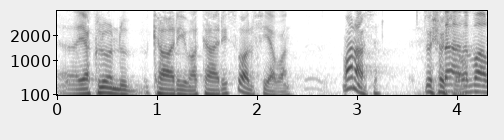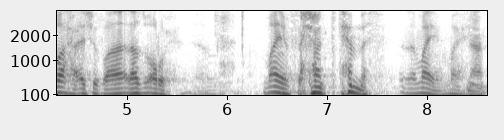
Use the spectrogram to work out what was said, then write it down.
ياكلون كاري ما كاري سوالف في اليابان. وناسه لا أنا ما راح أشوف أنا لازم أروح. ما ينفع. عشان تتحمس. لا، ما ينفع ما ينفع. نعم.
